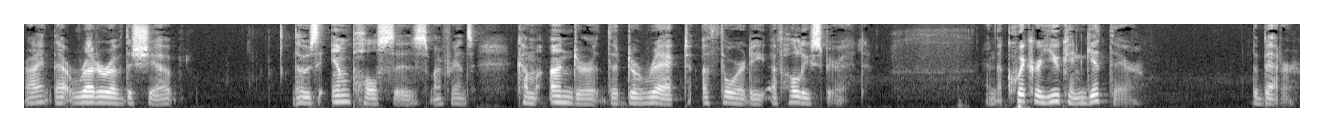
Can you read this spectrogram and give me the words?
right, that rudder of the ship, those impulses, my friends, come under the direct authority of Holy Spirit. And the quicker you can get there, the better.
